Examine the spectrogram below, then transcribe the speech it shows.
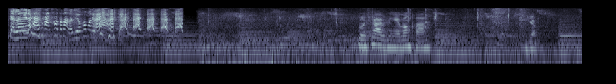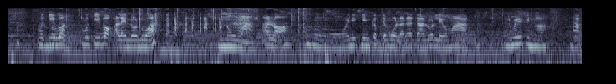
แต่เลยนะคะทางเข้าตลาดเลี้ยวเข้ามาเลยรสชาติเป็นยังไงบ้างคะยับเมื่อกี้บอกเมื่อกี้บอกอะไรนัวนัวนัวๆอ๋อเหรอโอ้โห นี่กินเกือบจะหมดแล้วนะจ๊ะรวดเร็วมากนี่ไม่ได้กินงายับ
